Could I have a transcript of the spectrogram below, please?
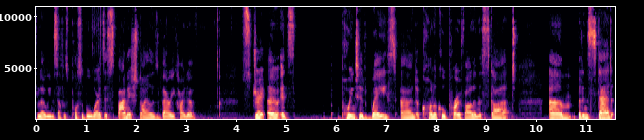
flowy and stuff as possible. Whereas the Spanish style is very kind of strict. So it's pointed waist and a conical profile in the skirt. Um, but instead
